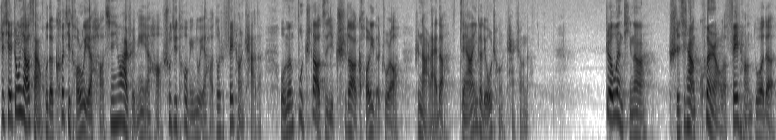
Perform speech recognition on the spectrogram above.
这些中小散户的科技投入也好，信息化水平也好，数据透明度也好，都是非常差的。我们不知道自己吃到口里的猪肉是哪儿来的，怎样一个流程产生的。这个问题呢，实际上困扰了非常多的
